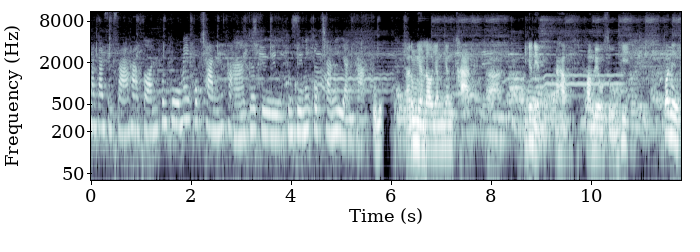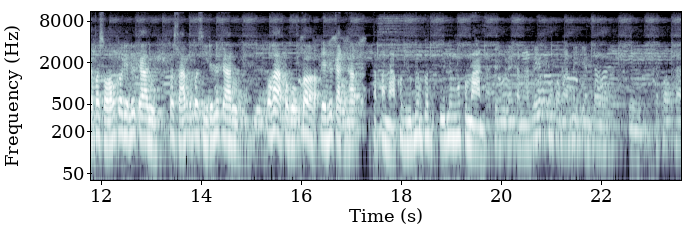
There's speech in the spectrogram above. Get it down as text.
ทางการศึกษาค่ะสอนคุณครูไม่ครบชั้นค่ะ อ่าก็คือคุณครูไม่ครบชั้นเรียนค่ะ อ่าโรงเรียนเรายังยังขาดอ่าอินเทอร์เน็ตนะครับ ความเร็วสูงที่ ป .1 กับป .2 ก็เรียนด้วยกันป .3 กับป .4 เรียนด้วยกันป .5 ป .6 ก็เรียนด้วยกันครับครับปัญหาก็คือเบื้องต้นคือเรื่องงบประมาณเป็นโรงเรียนขนาดเล็กงบประมาณไม่เพียงพออเฉพาะค่า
